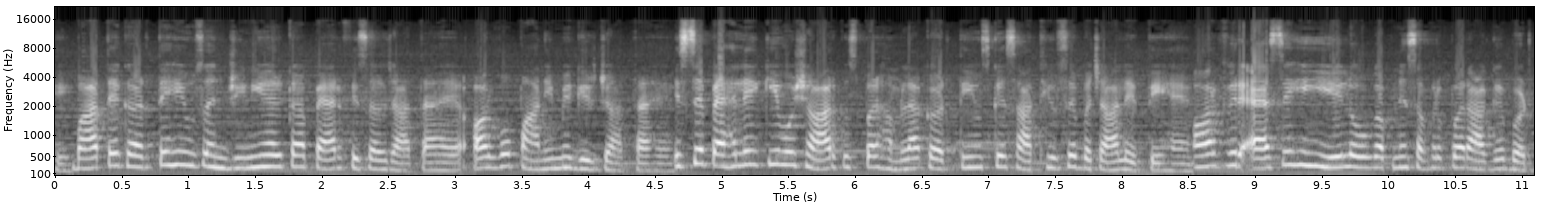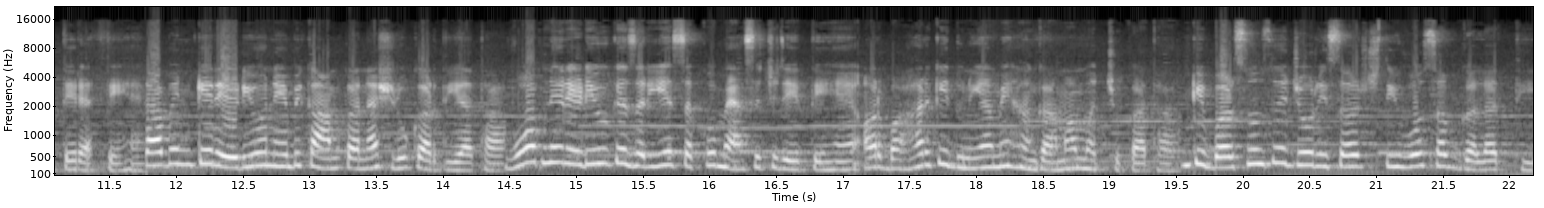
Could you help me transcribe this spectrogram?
थे। बातें करते ही उस इंजीनियर का पैर फिसल जाता है और वो पानी में गिर जाता है। इससे पहले कि वो शार्क उस पर हमला करती है, उसके साथी उसे बचा लेते हैं और फिर ऐसे ही ये लोग अपने सफ़र पर आगे बढ़ते रहते हैं। तब इनके रेडियो ने भी काम करना शुरू कर दिया था। वो अपने रेडियो के ज़रिए सबको मैसेज देते हैं और बाहर की दुनिया में हंगामा मच चुका था। क्योंकि बरसों से जो रिसर्च थी, वो सब गलत थी।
